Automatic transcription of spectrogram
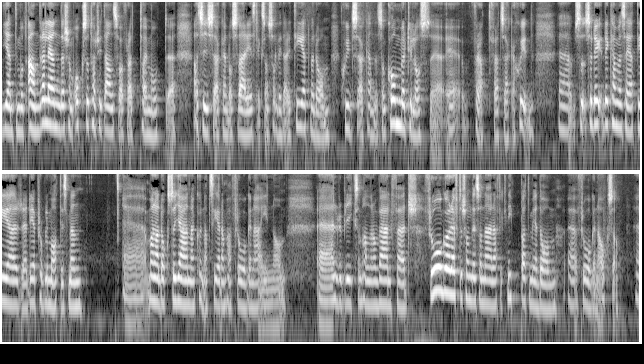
gentemot andra länder som också tar sitt ansvar för att ta emot eh, asylsökande och Sveriges liksom solidaritet med de skyddssökande som kommer till oss eh, eh för, att, för att söka skydd. Eh, så, så det, det, kan man säga att det är, det är problematiskt men man hade också gärna kunnat se de här frågorna inom Eh, en rubrik som handlar om välfärdsfrågor eftersom det är så nära förknippat med de eh, frågorna också. Eh,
